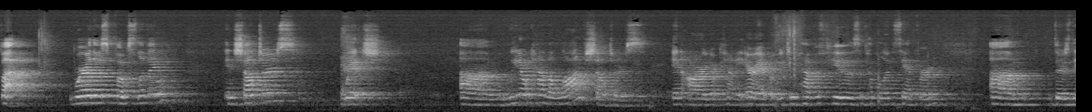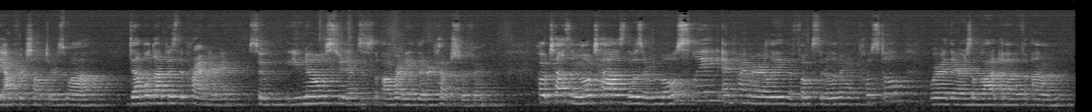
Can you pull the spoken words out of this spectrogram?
But where are those folks living? In shelters, which um, we don't have a lot of shelters in our York County area, but we do have a few. There's a couple in Sanford. Um, there's the Alfred Shelter as well. Doubled up is the primary, so you know students already that are couch surfing. Hotels and motels, those are mostly and primarily the folks that are living in coastal, where there's a lot of um,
